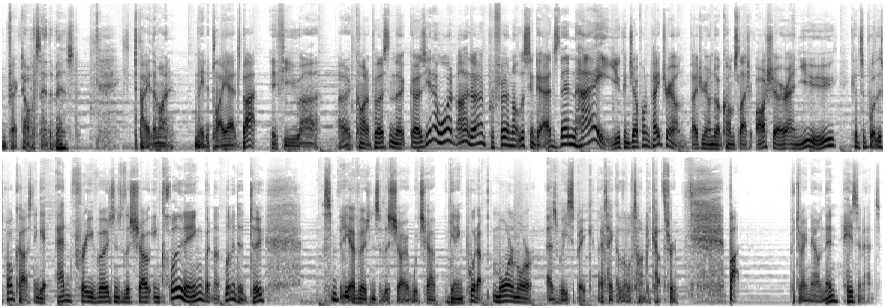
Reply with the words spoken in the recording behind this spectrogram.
In fact, I would say the best. To pay them, I need to play ads. But if you are a kind of person that goes, you know what, I don't prefer not listening to ads, then hey, you can jump on Patreon, patreon.com slash Osher, and you can support this podcast and get ad-free versions of the show, including, but not limited to, some video versions of the show, which are getting put up more and more as we speak. They take a little time to cut through. But between now and then, here's some ads.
